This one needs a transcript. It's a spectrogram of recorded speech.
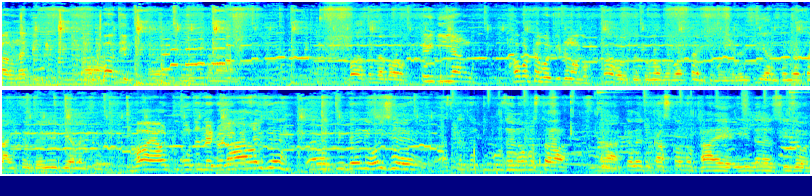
ভালো নাকি তোমরা বল এই কি খবর টবর কি তোমাকে খবর তো তোমাকে বর্ষা আইছো বইয়ে রয়েছি আর তোমরা তো আইছো দেরি দিয়া লাগছো হয় আর একটু বলতে লেট হয়ে না, ওই যে একটু দেরি হয়েছে আজকাল তো একটু বোঝেন অবস্থা। আজকাল একটু কাজকর্ম থাকে এই ধরনের সিজন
